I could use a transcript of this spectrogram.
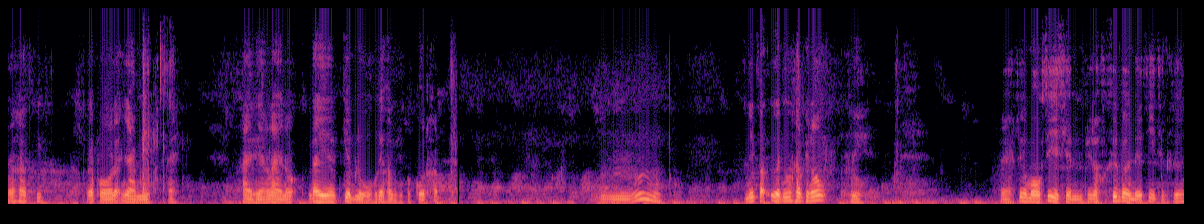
ร้อยห้าสิบก็พอแล้วยามนี้ไข่ไข่เพียงไรเนาะได้เก็บหลูได้ครับปลากดครับอืมอันนี้ปลาเอิญครับพี่น้องนี่ แหมชื่อมองสี่เซนพี่น้องขึ้นเบิ่งได้สี่เซนครึ่ง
